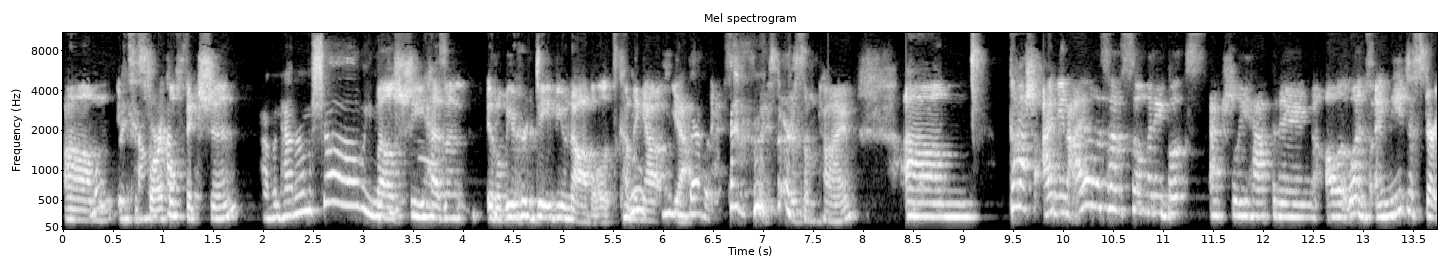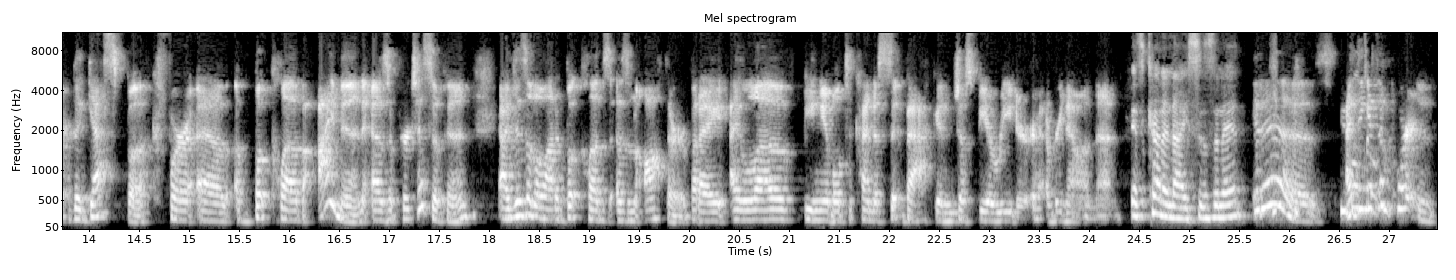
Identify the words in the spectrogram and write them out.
Um, oh, it's historical fiction haven't had her on the show. We well, she hasn't. It'll be her debut novel. It's coming Ooh, out, yeah, next, year sometime. Um, gosh, I mean, I always have so many books actually happening all at once. I need to start the guest book for a, a, book club I'm in as a participant. I visit a lot of book clubs as an author, but I, I love being able to kind of sit back and just be a reader every now and then. It's kind of nice, isn't it? It is. I think it's important.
